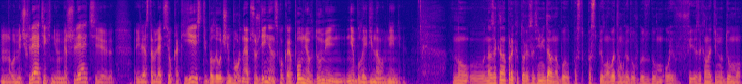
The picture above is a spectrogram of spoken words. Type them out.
умерщвлять их, не умерщвлять э, или оставлять все как есть. Было очень бурное обсуждение, насколько я помню, в Думе не было единого мнения. Ну, на законопроект, который совсем недавно был пос- поступил в этом году в Госдуму, ой, в законодательную думу,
